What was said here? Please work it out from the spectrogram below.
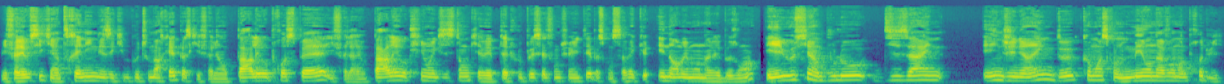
Mais il fallait aussi qu'il y ait un training des équipes go-to-market parce qu'il fallait en parler aux prospects, il fallait en parler aux clients existants qui avaient peut-être loupé cette fonctionnalité parce qu'on savait que énormément en avait besoin. Et il y a eu aussi un boulot design et engineering de comment est-ce qu'on le met en avant dans le produit.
